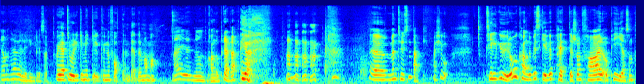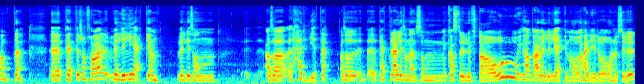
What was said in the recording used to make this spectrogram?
ja, men det er veldig hyggelig sagt. Og jeg tror ikke Mikkel kunne fått en bedre mamma. Nei, noen kan jo prøve. Ja, Eh, men tusen takk. vær så god. Til Guro kan du beskrive Petter som far og Pia som tante. Eh, Petter som far, veldig leken. Veldig sånn Altså herjete. Altså, Petter er sånn den som kaster i lufta og oh, er veldig leken og herjer og ordner og styrer.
